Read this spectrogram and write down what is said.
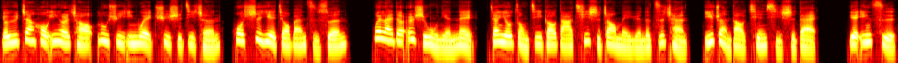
由于战后婴儿潮陆续因为去世继承或事业交班子孙。未来的二十五年内，将有总计高达七十兆美元的资产移转到千禧世代，也因此，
